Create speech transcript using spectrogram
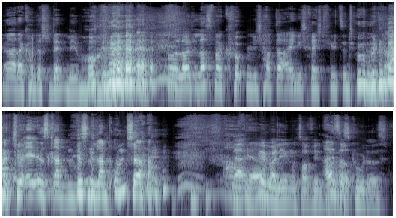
Ja, da kommt das Studentenleben hoch. Aber Leute, lasst mal gucken, ich habe da eigentlich recht viel zu tun. Aktuell ist gerade ein bisschen Land unter. Ja, ja. Wir überlegen uns auf jeden Fall Also. was Cooles.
